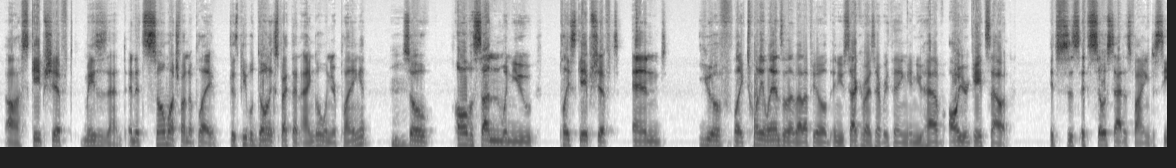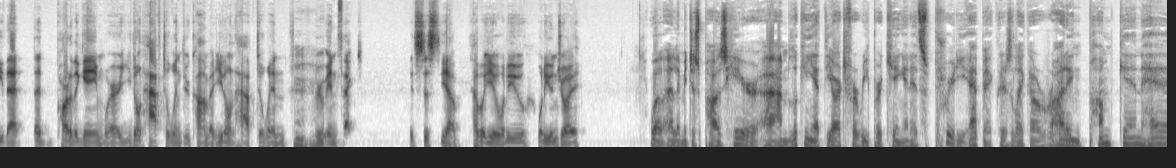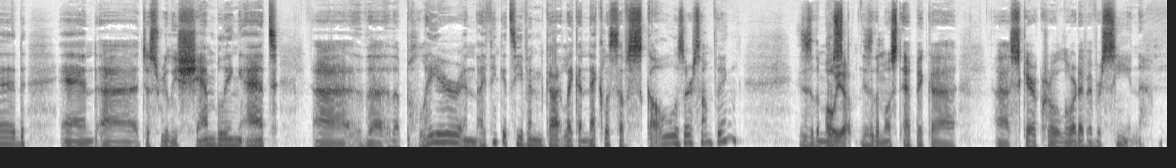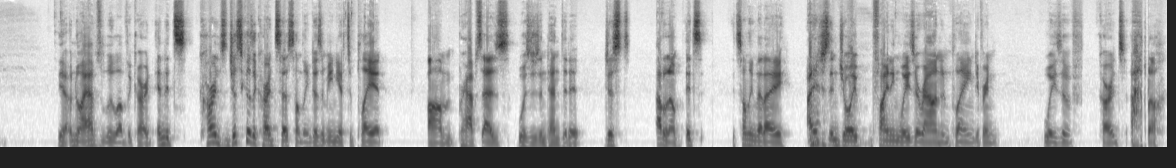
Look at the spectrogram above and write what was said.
uh, Scapeshift Maze's End, and it's so much fun to play because people don't expect that angle when you're playing it. So all of a sudden, when you play Scapeshift and you have like 20 lands on the battlefield and you sacrifice everything and you have all your gates out, it's just it's so satisfying to see that that part of the game where you don't have to win through combat, you don't have to win through infect. It's just yeah. How about you? What do you what do you enjoy? Well, uh, let me just pause here. Uh, I'm looking at the art for Reaper King, and it's pretty epic. There's like a rotting pumpkin head, and uh, just really shambling at uh, the the player, and I think it's even got like a necklace of skulls or something. This is the most. Oh, yeah. This is the most epic uh, uh, Scarecrow Lord I've ever seen. Yeah, no, I absolutely love the card. And it's cards just because a card says something doesn't mean you have to play it um perhaps as Wizards intended it. Just I don't know. It's it's something that I I Yeah. just enjoy finding ways around and playing different ways of cards. I don't know.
